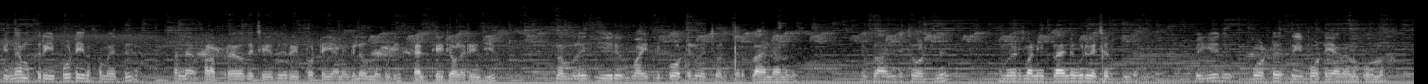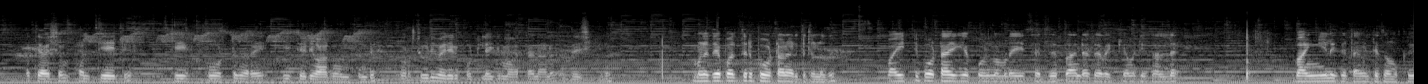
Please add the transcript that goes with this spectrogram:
പിന്നെ നമുക്ക് റീപ്പോർട്ട് ചെയ്യുന്ന സമയത്ത് നല്ല ഫലപ്രയോഗം ചെയ്ത് റീപ്പോർട്ട് ചെയ്യുകയാണെങ്കിൽ ഒന്നുകൂടി ഹെൽത്തി ആയിട്ട് വളരുകയും ചെയ്യും. നമ്മൾ ഈ ഒരു വൈറ്റ് പോട്ടിൽ വെച്ച് കൊടുത്തൊരു പ്ലാന്റാണിത് ഈ പ്ലാന്റിന്റെ ചുവട്ടിൽ നമ്മളൊരു മണി പ്ലാന്റ് കൂടി വെച്ചെടുത്തിട്ടുണ്ട്. അപ്പോൾ ഈ ഒരു പോട്ട് റീപ്പോർട്ട് ചെയ്യാനാണ് പോകുന്നത്. അത്യാവശ്യം ഹെൽത്തി ആയിട്ട് ഈ പോട്ട് നിറയെ ഈ ചെടി വളർന്നു വന്നിട്ടുണ്ട്. കുറച്ചുകൂടി വലിയൊരു പോട്ടിലേക്ക് മാറ്റാനാണ് ഉദ്ദേശിക്കുന്നത്. നമ്മളിതേപോലത്തെ ഒരു പോട്ടാണ് എടുത്തിട്ടുള്ളത്. വൈറ്റ് പോട്ടായിരിക്കും എപ്പോഴും നമ്മുടെ ഈ സെറ്റ് പ്ലാന്റൊക്കെ വെക്കാൻ വേണ്ടി നല്ല ഭംഗിയിൽ കിട്ടാൻ വേണ്ടി നമുക്ക്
